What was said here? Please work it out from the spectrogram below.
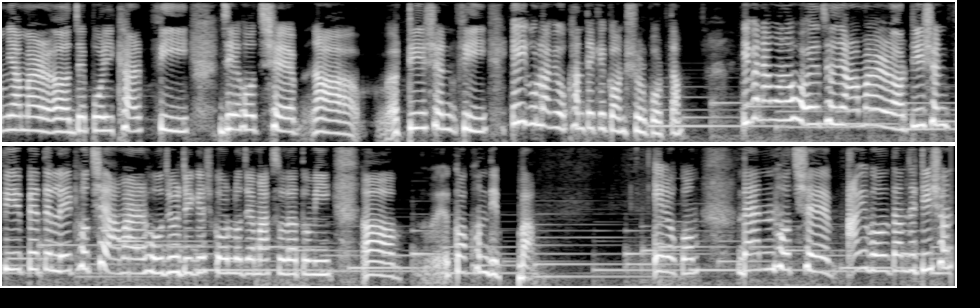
আমি আমার যে পরীক্ষার ফি যে হচ্ছে টিউশন ফি এইগুলো আমি ওখান থেকে কন্ট্রোল করতাম। ইভেন এমনও হয়েছে যে আমার টিউশন ফি পেতে লেট হচ্ছে। আমার হুজুর জিজ্ঞেস করল যে, মাকসুদা, তুমি কখন দিবা? এরকম। দেন হচ্ছে, আমি বলতাম যে টিউশন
